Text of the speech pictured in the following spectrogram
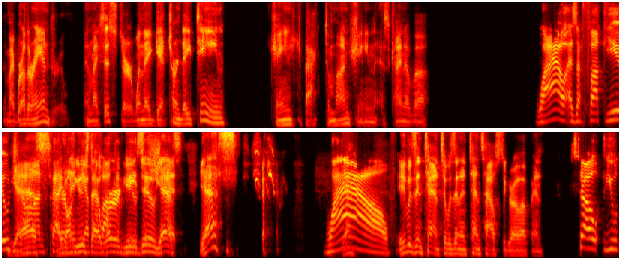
that my brother Andrew and my sister, when they get turned 18, changed back to Manchin as kind of a wow, as a fuck you, John yes. I don't use that word. You do. Yes. Yes. Wow. It was intense. It was an intense house to grow up in. So you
